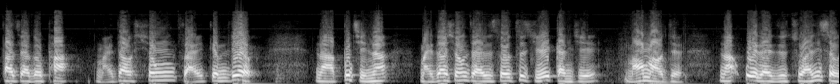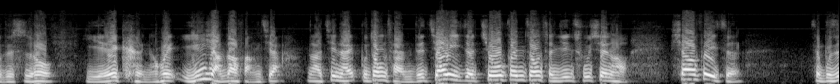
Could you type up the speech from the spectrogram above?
大家都怕买到凶宅，对不对？那不仅呢。买到凶宅的时候，自己会感觉毛毛的。那未来的转手的时候，也可能会影响到房价。那近来不动产的交易的纠纷中，曾经出现哈，消费者这不是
